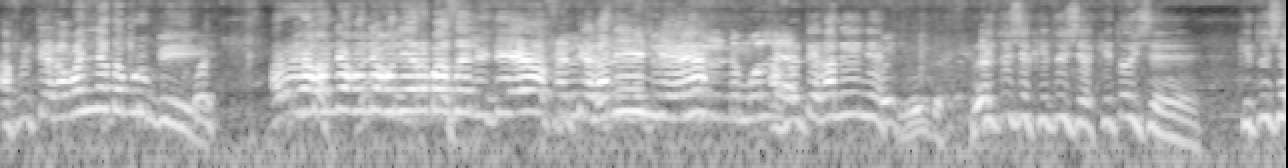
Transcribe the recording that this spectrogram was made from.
আপনি টাকা পান না তো মুরব্বি আরে এখন এখন এখন এর বাসাই লিদে আপনি টাকা নিন আপনি টাকা নিন নে কি তুইছে কি তুইছে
